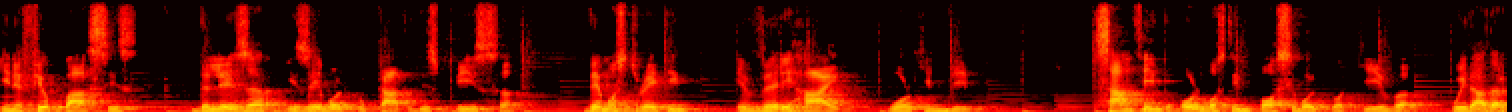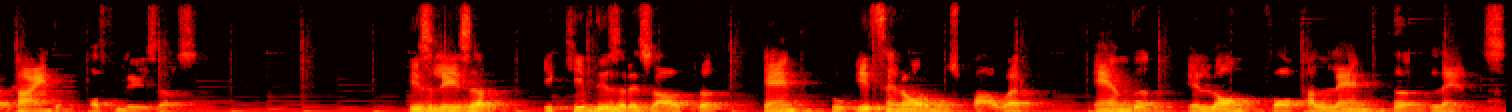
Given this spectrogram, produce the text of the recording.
In a few passes, the laser is able to cut this piece, demonstrating a very high working depth, something almost impossible to achieve with other kind of lasers. This laser achieved this result thanks to its enormous power and a long focal length lens.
